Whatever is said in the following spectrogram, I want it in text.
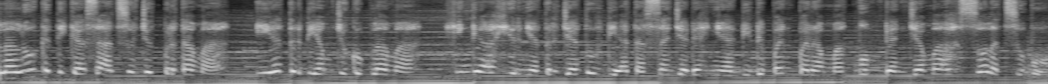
Lalu ketika saat sujud pertama, ia terdiam cukup lama, hingga akhirnya terjatuh di atas sajadahnya di depan para makmum dan jamaah sholat subuh.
